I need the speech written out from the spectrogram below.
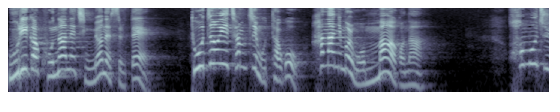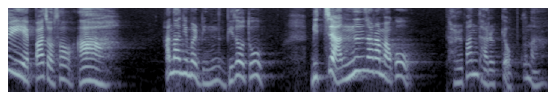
우리가 고난에 직면했을 때 도저히 참지 못하고 하나님을 원망하거나 허무주의에 빠져서 아, 하나님을 믿, 어도 믿지 않는 사람하고 별반 다를 게 없구나.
